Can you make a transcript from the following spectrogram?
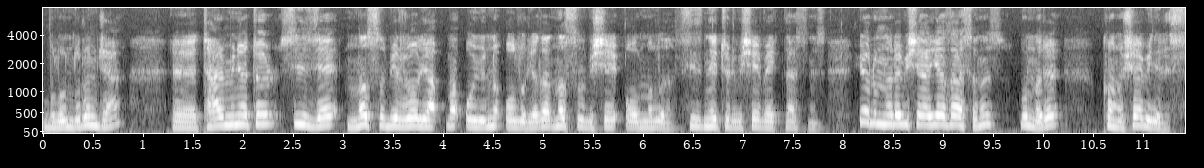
bulundurunca e, Terminator sizce nasıl bir rol yapma oyunu olur ya da nasıl bir şey olmalı? Siz ne tür bir şey beklersiniz? Yorumlara bir şeyler yazarsanız bunları konuşabiliriz.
